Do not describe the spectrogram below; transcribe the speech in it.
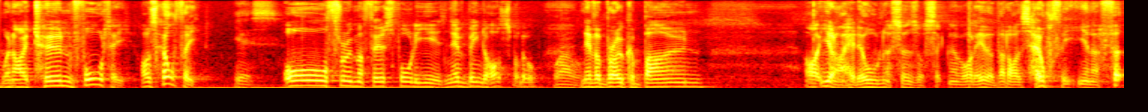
When I turned 40, I was healthy Yes. all through my first 40 years. Never been to hospital. Wow. Never broke a bone. Oh, you know, I had illnesses or sickness or whatever, but I was healthy, you know, fit.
